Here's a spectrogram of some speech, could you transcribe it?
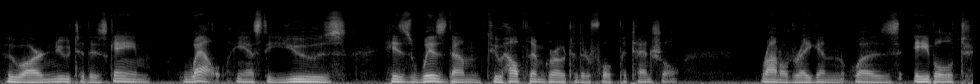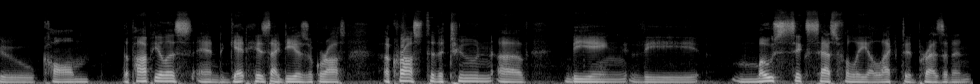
who are new to this game well. He has to use his wisdom to help them grow to their full potential. Ronald Reagan was able to calm the populace and get his ideas across across to the tune of being the most successfully elected president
